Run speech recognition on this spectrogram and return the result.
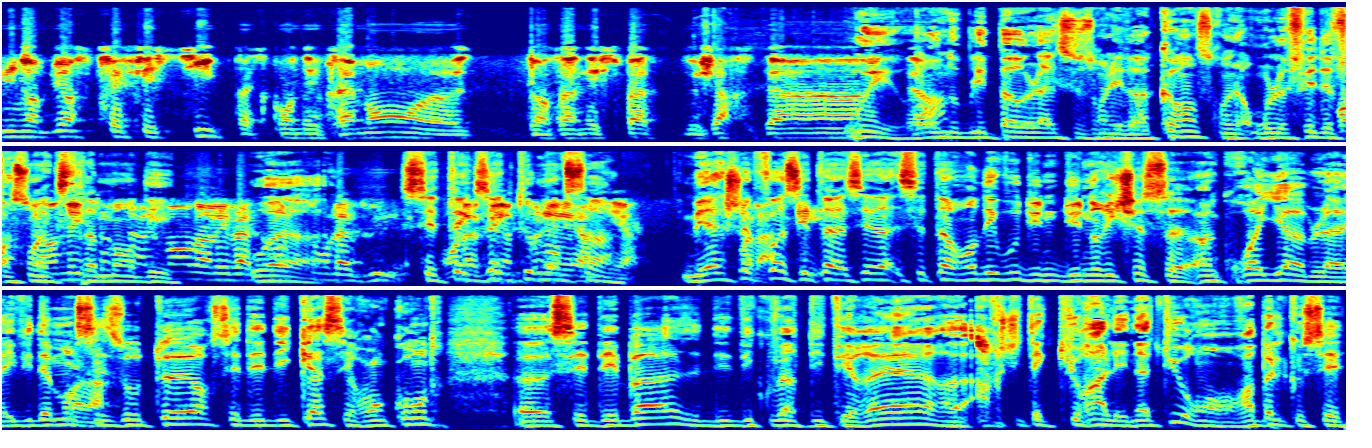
une ambiance très festive parce qu'on est vraiment euh, dans un espace de jardin. Oui, on n'oublie pas voilà, que ce sont les vacances, on, le fait de façon extrêmement... Dé... Voilà. C'est exactement ça. Mais à chaque fois, c'est un, un rendez-vous d'une richesse incroyable. Évidemment, ces auteurs, ces dédicaces, ces rencontres, euh, ces débats, des découvertes littéraires, euh, architecturales et nature. On rappelle que c'est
